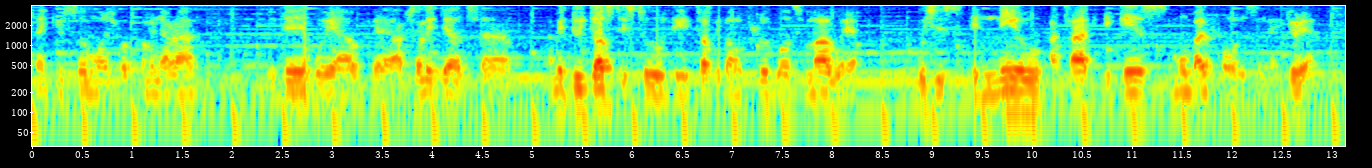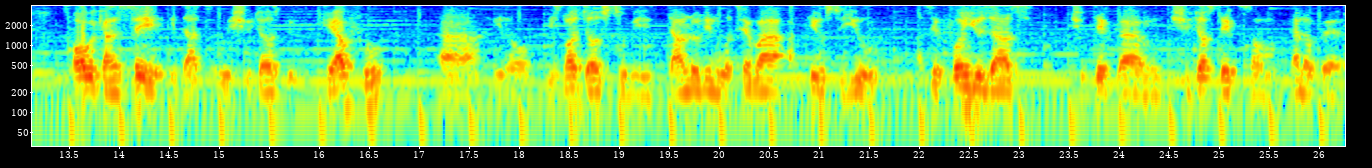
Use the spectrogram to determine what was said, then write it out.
Thank you so much for coming around. Today we have uh, actually dealt, uh, I mean, do justice to the topic on Flubot malware, which is a new attack against mobile phones in Nigeria. All we can say is that we should just be careful. Uh, you know, it's not just to be downloading whatever appeals to you. As a phone users, should take um, should just take some kind of a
